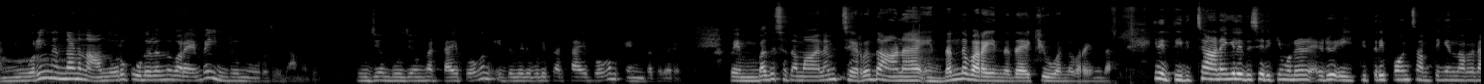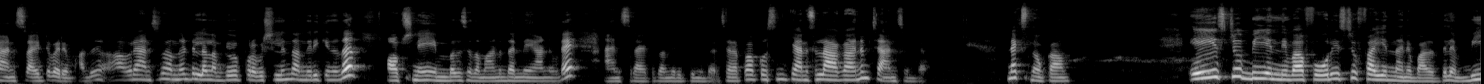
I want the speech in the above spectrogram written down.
അഞ്ഞൂറിൽ നിന്നാണ് നാനൂറ് കൂടുതലെന്ന് പറയുമ്പോൾ ഇന്റു നൂറ് ചെയ്താൽ പൂജ്യം പൂജ്യവും കട്ടായി പോകും ഇതും ഇതും കൂടി കട്ടായി പോകും എൺപത് വരും. അപ്പൊ എൺപത് ശതമാനം ചെറുതാണ് എന്തെന്ന് പറയുന്നത്? ക്യൂ എന്ന് പറയുന്നത്. ഇനി തിരിച്ചാണെങ്കിൽ ഇത് ശരിക്കും ഒരു ഒരു എയ്റ്റി ത്രീ പോയിന്റ് സംതിങ് എന്ന് പറഞ്ഞൊരു ആൻസർ ആയിട്ട് വരും. അത് ആ ഒരു ആൻസർ തന്നിട്ടില്ല. നമുക്ക് ഇപ്പോൾ പ്രൊവിഷനിലും തന്നിരിക്കുന്നത് ഓപ്ഷൻ എ എൺപത് ശതമാനം തന്നെയാണ് ഇവിടെ ആൻസർ ആയിട്ട് തന്നിരിക്കുന്നത്. ചിലപ്പോൾ ആ ക്വസ്റ്റ്യൻ ക്യാൻസൽ ആകാനും ചാൻസ് ഉണ്ട്. നെക്സ്റ്റ് നോക്കാം. എ ഇസ് ടു ബി എന്നിവ ഫോർ ഇസ് ടു ഫൈവ് എന്ന അനുപാതത്തിലും ബി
